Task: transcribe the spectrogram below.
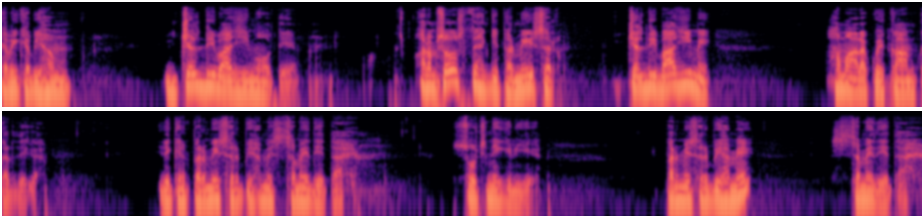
कभी कभी हम जल्दीबाजी में होते हैं और हम सोचते हैं कि परमेश्वर जल्दीबाजी में हमारा कोई काम कर देगा, लेकिन परमेश्वर भी हमें समय देता है सोचने के लिए। परमेश्वर भी हमें समय देता है।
